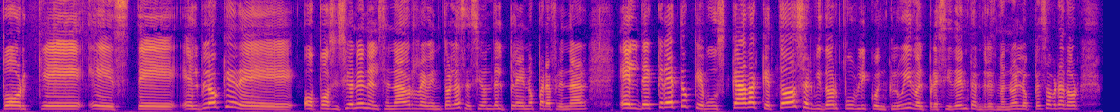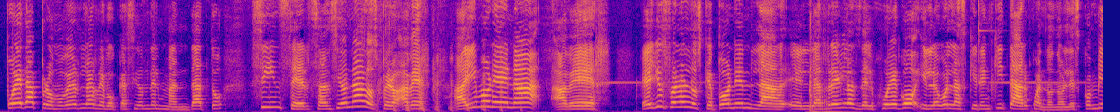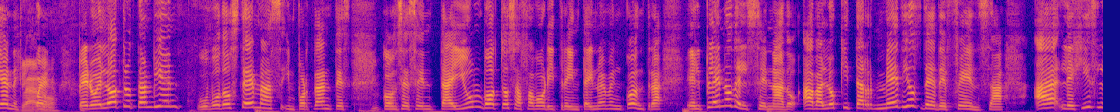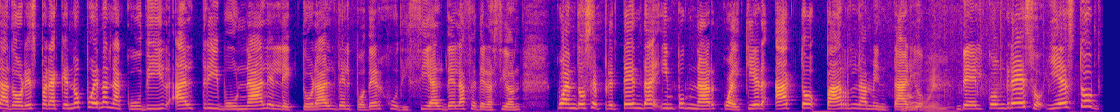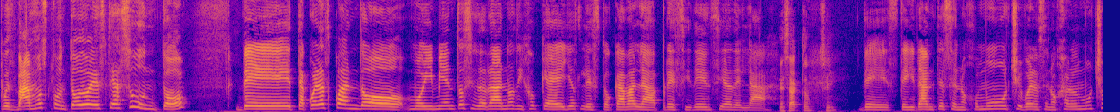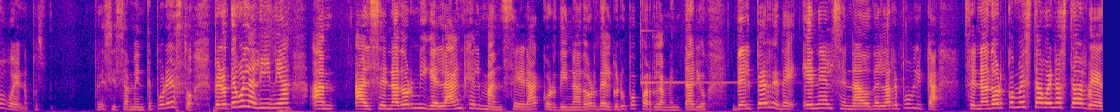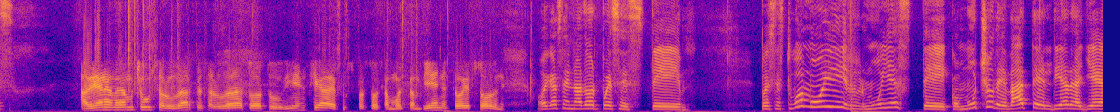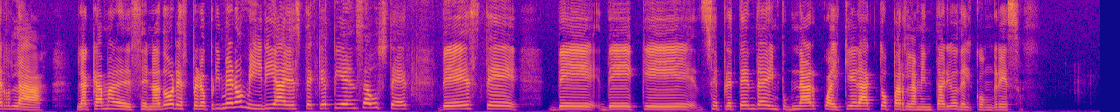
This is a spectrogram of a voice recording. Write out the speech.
porque este el bloque de oposición en el Senado reventó la sesión del Pleno para frenar el decreto que buscaba que todo servidor público, incluido el presidente Andrés Manuel López Obrador, pueda promover la revocación del mandato sin ser sancionados. Pero a ver, ahí Morena, a ver. Ellos fueron los que ponen la- eh, las reglas del juego y luego las quieren quitar cuando no les conviene. Claro. Bueno, pero el otro también. Hubo dos temas importantes. Con 61 votos a favor y 39 en contra, el Pleno del Senado avaló quitar medios de defensa a legisladores para que no puedan acudir al Tribunal Electoral del Poder Judicial de la Federación cuando se pretenda impugnar cualquier acto parlamentario No, bueno. del Congreso. Y esto, pues vamos con todo este asunto de, ¿te acuerdas cuando Movimiento Ciudadano dijo que a ellos les tocaba la presidencia de la Exacto, sí. de este y Dante se enojó mucho y bueno, se enojaron mucho, bueno, pues precisamente por esto. Pero tengo en la línea a- al senador Miguel Ángel Mancera, coordinador del grupo parlamentario del PRD en el Senado de la República. Senador, ¿cómo está? Buenas tardes. Adriana, me da mucho gusto saludarte, saludar a toda tu audiencia, por supuesto a Samuel también, estoy a tus órdenes. Oiga, senador, pues este, pues estuvo muy, muy, este, con mucho debate el día de ayer la, la Cámara de Senadores, pero primero me iría a este, ¿qué piensa usted de este, de, de que se pretenda impugnar cualquier acto parlamentario del Congreso?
